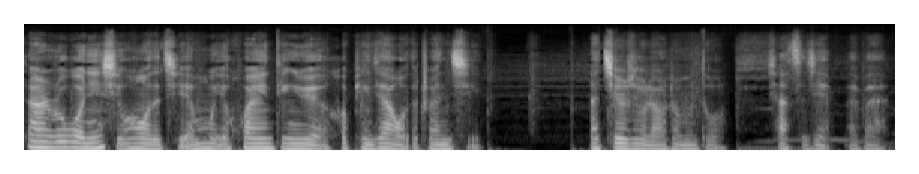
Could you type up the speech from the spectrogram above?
当然，如果您喜欢我的节目，也欢迎订阅和评价我的专辑。那今儿就聊这么多，下次见，拜拜。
